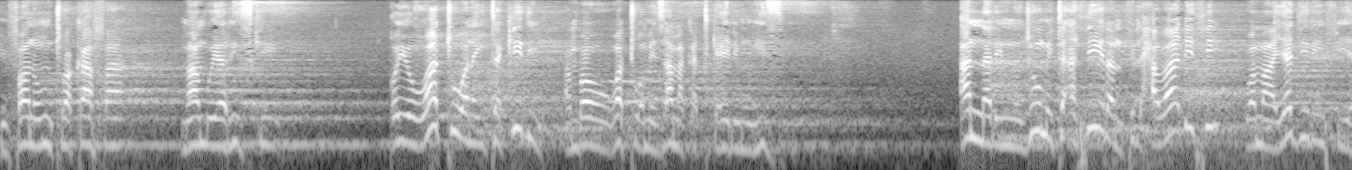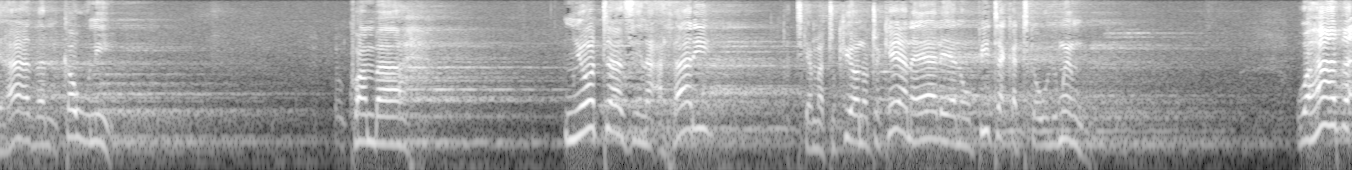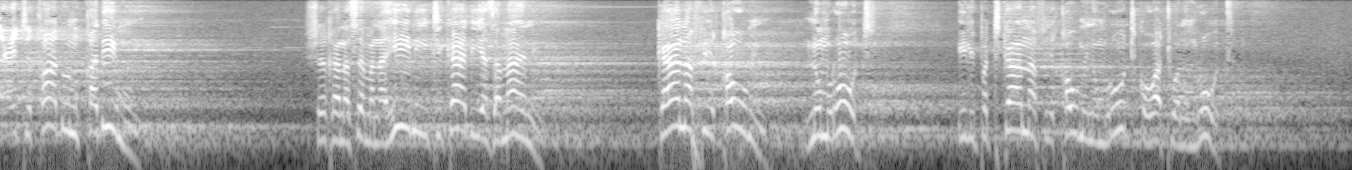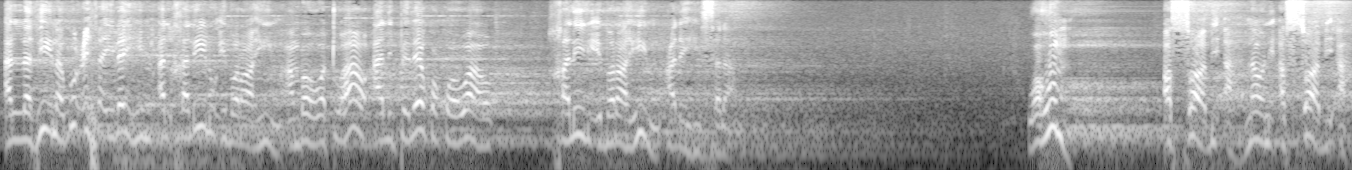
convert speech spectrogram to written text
Mfano mtu akafa mambo ya riski kwa hiyo watu wanaitakidi ambao watu wamezama katika elimu hizi. Anna linujumi ta'thiran fil hawadithi wama yajri fi hadha alkauni kwamba nyota zina athari katika matukio yanayotokea na yale yanayopita katika ulimwengu wa hadha i'tiqadun qadimun Sheikh anasema na hii ni itikadi ya zamani kana fi qaumi numrud ilipatikana fi qaumi numrud kwa watu wa numrud alladhina bu'itha ilayhim al-khalil ibrahim ambao watu hao alipelekwa kwa wao khalil ibrahim alayhi salam وهم الصابئه nao ni as-sabi'a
